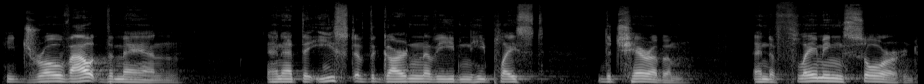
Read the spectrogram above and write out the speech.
He drove out the man, and at the east of the Garden of Eden, he placed the cherubim and a flaming sword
